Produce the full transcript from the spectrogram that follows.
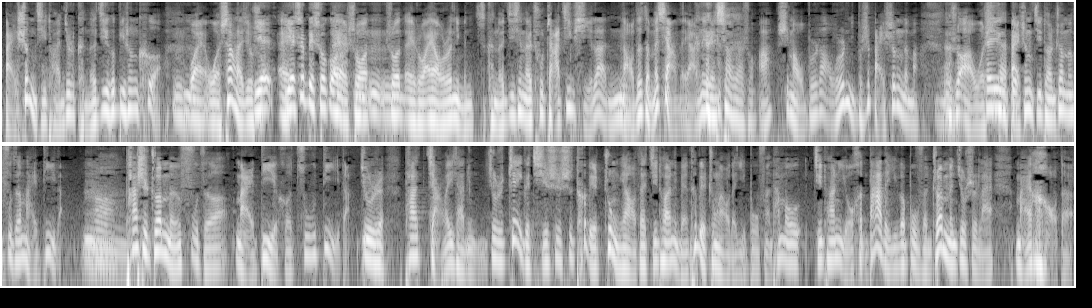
百盛集团，就是肯德基和必胜客。我我上来就说，也也是被收购了。说说哎说哎呀，我说你们肯德基现在出炸鸡皮了，你脑子怎么想的呀？那人笑笑说 啊，是吗？我不知道。我说你不是百盛的吗？他说啊，我是在百盛集团专门负责买地的。啊，他是专门负责买地和租地的，就是他讲了一下，就是这个其实是特别重要，在集团里面特别重要的一部分。他们集团里有很大的一个部分，专门就是来买好的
